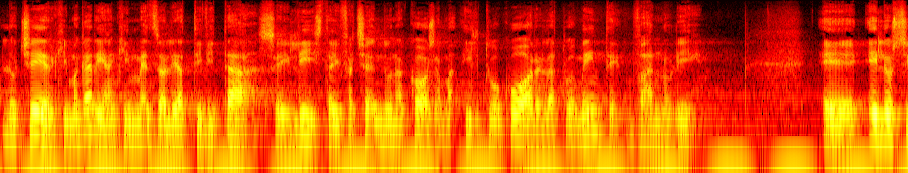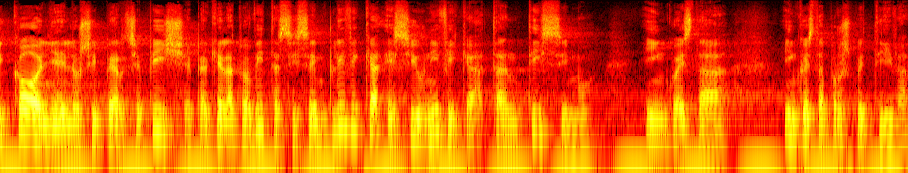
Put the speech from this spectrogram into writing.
lo cerchi, magari anche in mezzo alle attività, sei lì, stai facendo una cosa, ma il tuo cuore, la tua mente vanno lì. E, e, lo si coglie lo si percepisce perché la tua vita si semplifica e si unifica tantissimo in questa, in questa prospettiva.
